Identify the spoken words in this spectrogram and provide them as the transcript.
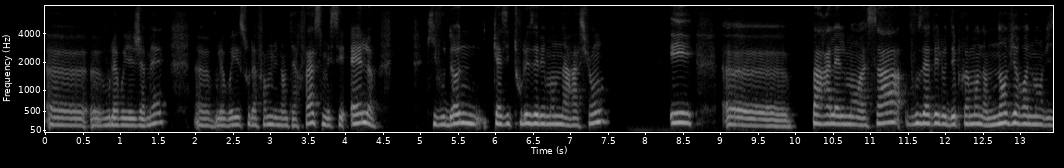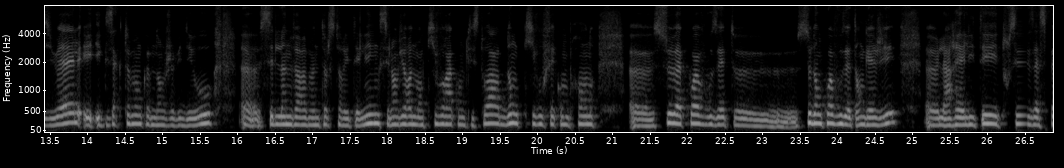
vous la voyez jamais euh, vous la voyez sous la forme d'une interface, mais c'est elle qui vous donne quasi tous les éléments de narration. Et euh, Parallèlement à ça, vous avez le déploiement d'un environnement visuel et exactement comme dans le jeu vidéo, euh, c'est de l'environmental storytelling, c'est l'environnement qui vous raconte l'histoire, donc qui vous fait comprendre euh, ce à quoi vous êtes, euh, ce dans quoi vous êtes engagé, la réalité et tous ces aspects,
